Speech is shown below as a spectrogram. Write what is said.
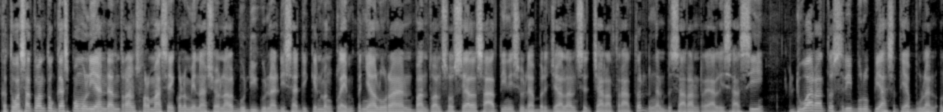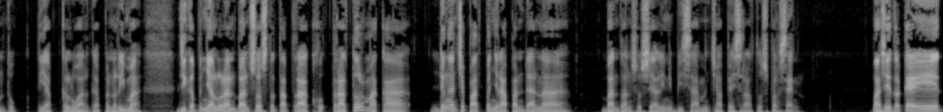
Ketua Satuan Tugas Pemulihan dan Transformasi Ekonomi Nasional Budi Gunadi Sadikin mengklaim penyaluran bantuan sosial saat ini sudah berjalan secara teratur dengan besaran realisasi Rp200.000 setiap bulan untuk tiap keluarga penerima. Jika penyaluran bansos tetap teratur, maka dengan cepat penyerapan dana bantuan sosial ini bisa mencapai 100 persen. Masih terkait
